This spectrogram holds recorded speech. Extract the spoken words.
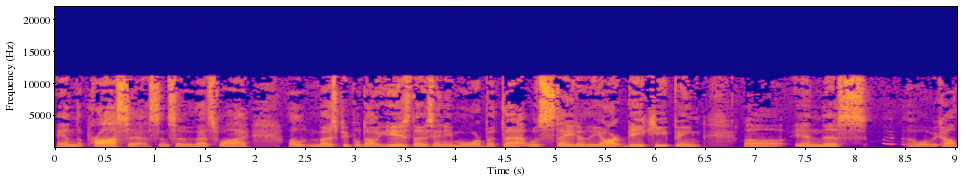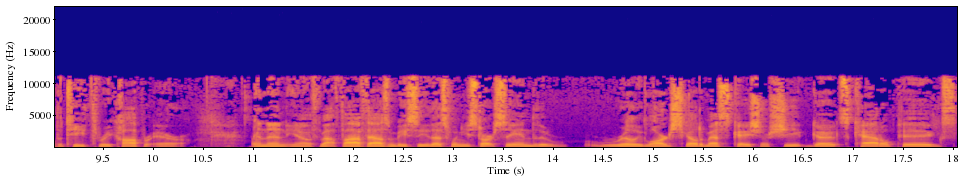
in the process. And so that's why uh, most people don't use those anymore, but that was state of the art beekeeping, uh, in this, uh, what we call the T3 copper era. And then, you know, about 5000 BC, that's when you start seeing the really large scale domestication of sheep, goats, cattle, pigs.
